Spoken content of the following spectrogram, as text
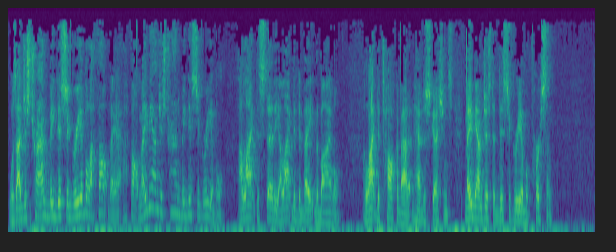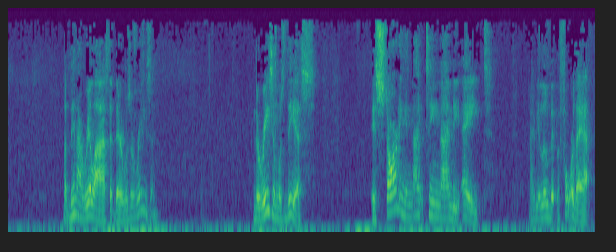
Was I just trying to be disagreeable? I thought that. I thought maybe I'm just trying to be disagreeable. I like to study. I like to debate the Bible. I like to talk about it and have discussions. Maybe I'm just a disagreeable person. But then I realized that there was a reason. The reason was this is starting in 1998, maybe a little bit before that,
